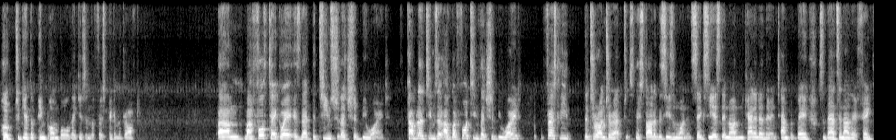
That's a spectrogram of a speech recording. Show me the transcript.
hope to get the ping pong ball that gives them the first pick in the draft. Um, my fourth takeaway is that the teams should, that should be worried. Couple of teams that I've got four teams that should be worried. Firstly, the Toronto Raptors. They started the season one and six. Yes, they're not in Canada, they're in Tampa Bay, so that's another effect.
